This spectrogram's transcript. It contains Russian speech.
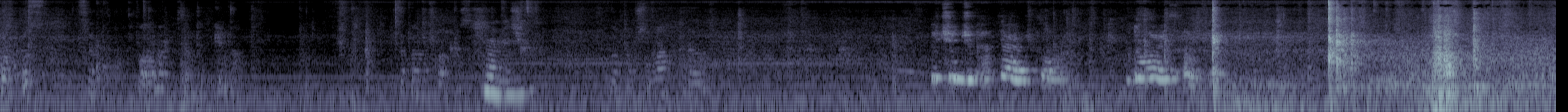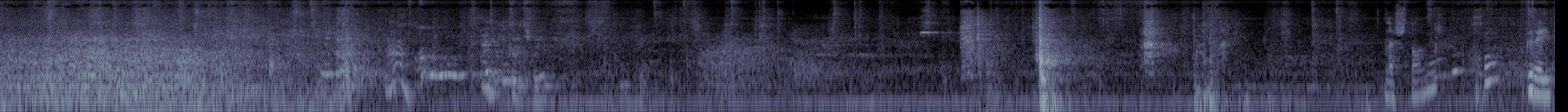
корпус, це поверх, це тут кімната. Це певно корпус. Мгм. Кімничка. Бо там ж два крила. Uchunjuka third floor. Door is open. Наш номер. Хо, great.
